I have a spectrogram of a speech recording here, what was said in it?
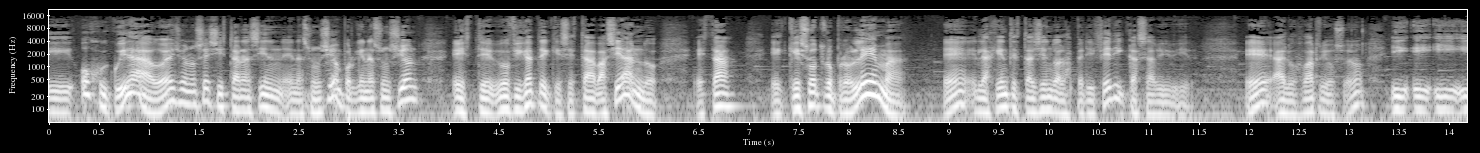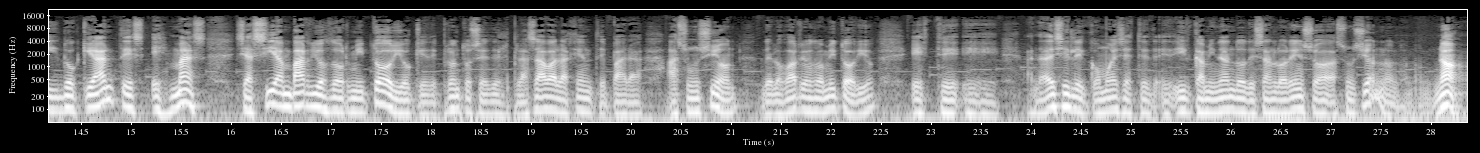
eh, ojo y cuidado, eh, yo no sé si están así en, Asunción, porque en Asunción, este, vos fíjate que se está vaciando, está, que es otro problema. La gente está yendo a las periféricas a vivir. ¿Eh? a los barrios. Y, lo que antes, es más, se hacían barrios dormitorio, que de pronto se desplazaba la gente para Asunción, de los barrios dormitorio, este, eh, anda a decirle cómo es este, ir caminando de San Lorenzo a Asunción, no, no, no,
